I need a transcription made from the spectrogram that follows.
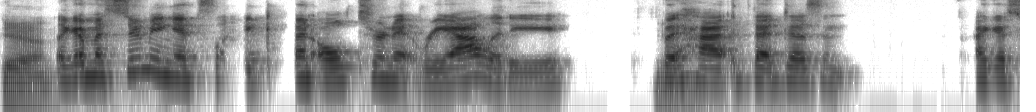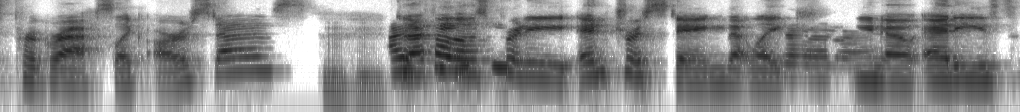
Yeah, Like I'm assuming it's like an alternate reality, but Yeah. ha- that doesn't, I guess, progress like ours does. mhm. 'Cause I, thought it was pretty interesting that like Yeah. you know Eddie's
